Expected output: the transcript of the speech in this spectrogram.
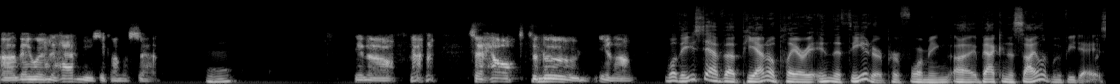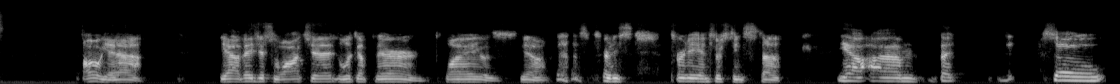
uh, they wouldn't have music on the set. Mm-hmm. You know, to help the mood. You know. Well, they used to have a piano player in the theater performing uh, back in the silent movie days. Oh yeah, yeah. They just watch it, look up there, and play. It was you know, it's pretty pretty interesting stuff. Yeah, um, but so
